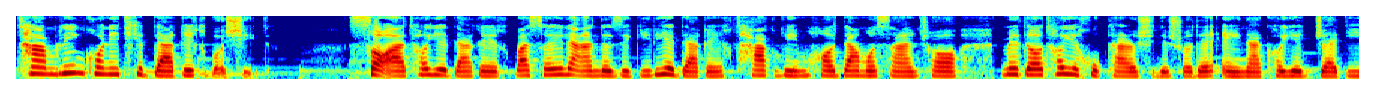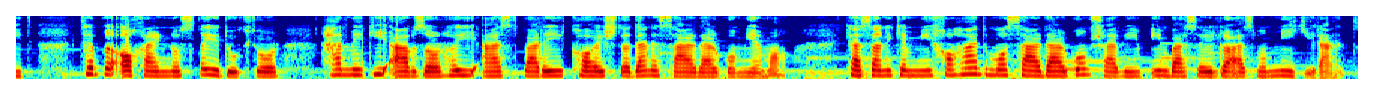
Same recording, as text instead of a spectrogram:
تمرین کنید که دقیق باشید. ساعتهای دقیق، وسایل اندازگیری دقیق، تقویم ها، دم و سنج ها، مدادهای خوب تراشیده شده، عینک های جدید، طبق آخرین نسخه دکتر، همگی ابزارهایی است برای کاهش دادن سردرگمی ما. کسانی که می‌خواهند ما سردرگم شویم این وسایل را از ما می‌گیرند.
